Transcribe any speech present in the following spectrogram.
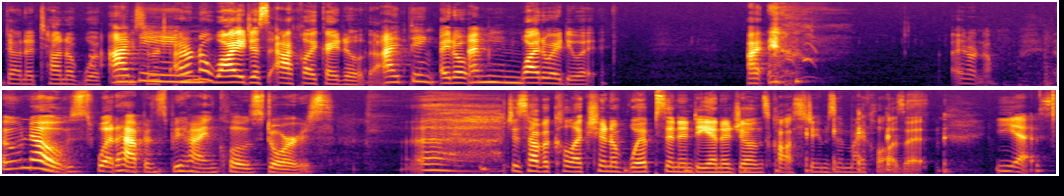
done a ton of whip I research. I don't know why I just act like I know that. I think. I don't. I mean, why do I do it? I, I don't know. who knows what happens behind closed doors? I just have a collection of whips and Indiana Jones costumes in my closet. Yes.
